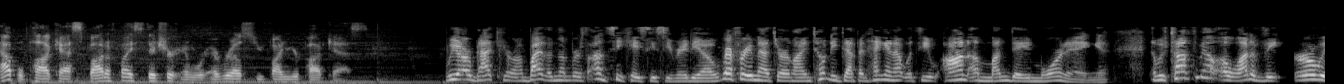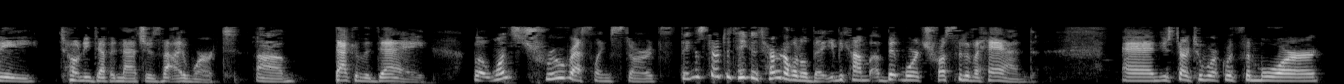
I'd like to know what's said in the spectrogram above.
Apple Podcasts, Spotify, Stitcher, and wherever else you find your podcasts. We are back here on By the Numbers on CKCC Radio. Referee Matt Zerline, Tony Deppen hanging out with you on a Monday morning. And we've talked about a lot of the early Tony Deppen matches that I worked um, back in the day. But once true wrestling starts, things start to take a turn a little bit. You become a bit more trusted of a hand. And you start to work with some more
